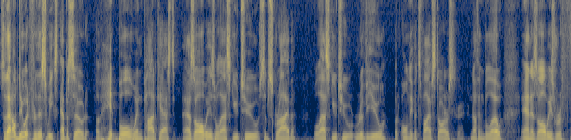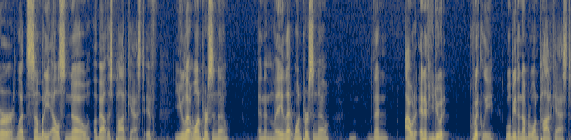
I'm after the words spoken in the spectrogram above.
So that'll do it for this week's episode of Hit Bull Win Podcast. As always, we'll ask you to subscribe. We'll ask you to review, but only if it's five stars, nothing below. And as always, refer. Let somebody else know about this podcast. If you let one person know, and then they let one person know, then I would. And if you do it quickly, we'll be the number one podcast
